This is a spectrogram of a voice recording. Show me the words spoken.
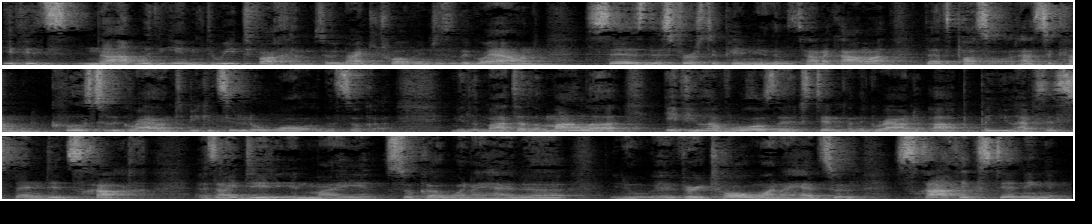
if it's not within three tfachim, so 9 to 12 inches of the ground, says this first opinion of the Tanakama, that's pasul. It has to come close to the ground to be considered a wall of the sukkah. Milamata lamala, if you have walls that extend from the ground up, but you have suspended schach, as I did in my sukkah when I had a, you know, a very tall one, I had sort of schach extending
